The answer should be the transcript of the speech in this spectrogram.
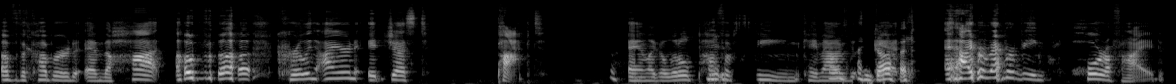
of the cupboard and the hot of the curling iron, it just popped. And like a little puff of steam came out oh of the God. And I remember being horrified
